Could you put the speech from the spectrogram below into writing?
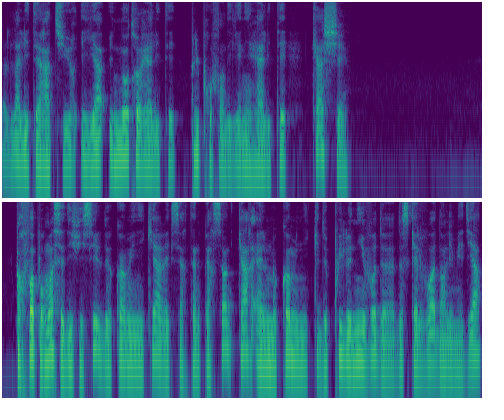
la littérature, il y a une autre réalité plus profonde, il y a une réalité cachée. Parfois, pour moi, c'est difficile de communiquer avec certaines personnes car elles me communiquent depuis le niveau de, ce qu'elles voient dans les médias.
